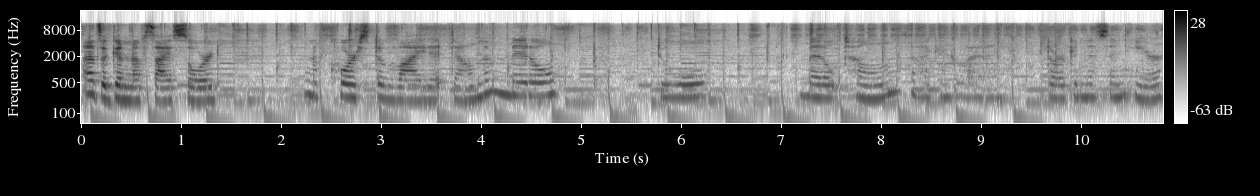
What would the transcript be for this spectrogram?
That's a good enough size sword. And of course, divide it down the middle. Dual metal tones and I can go ahead and darken this in here.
